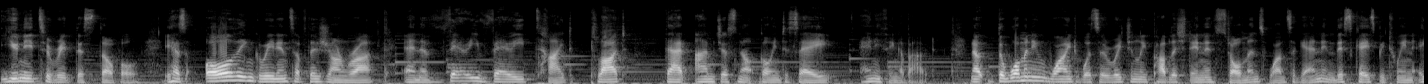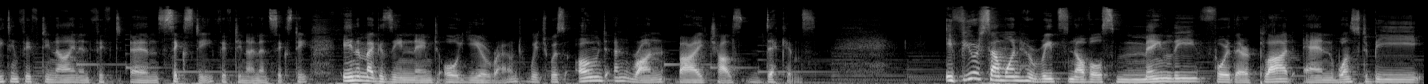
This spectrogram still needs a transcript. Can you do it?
you need to read this novel. It has all the ingredients of the genre and a very, very tight plot that I'm just not going to say anything about. Now, The Woman in White was originally published in installments, once again, in this case between 1859 and, 50, and 60, 59 and 60, in a magazine named All Year Round, which was owned and run by Charles Dickens. If you're someone who reads novels mainly for their plot and wants to be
